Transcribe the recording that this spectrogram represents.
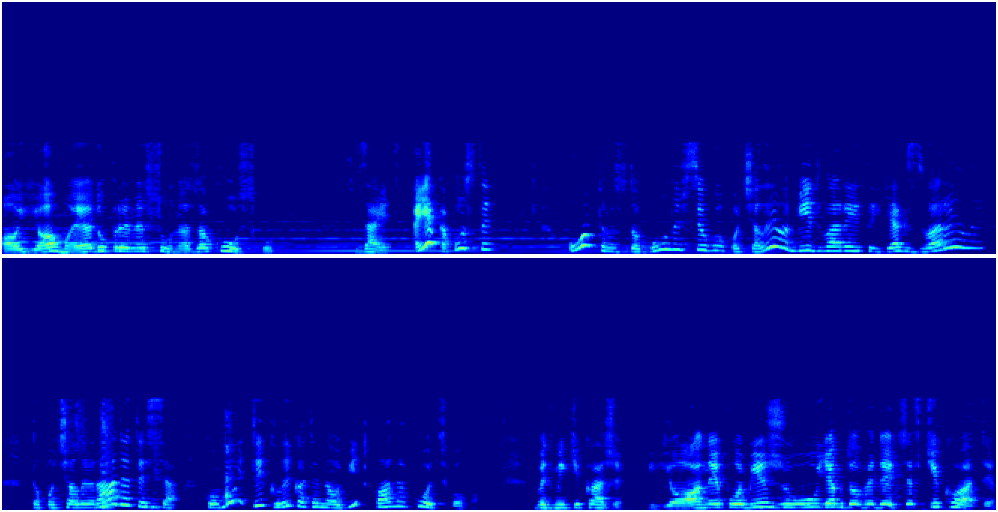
а я меду принесу на закуску. Заєць, а я капусти. От роздобули всього, почали обід варити. Як зварили, то почали радитися, кому йти кликати на обід пана Коцького. Ведмідь каже, я не побіжу, як доведеться втікати.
